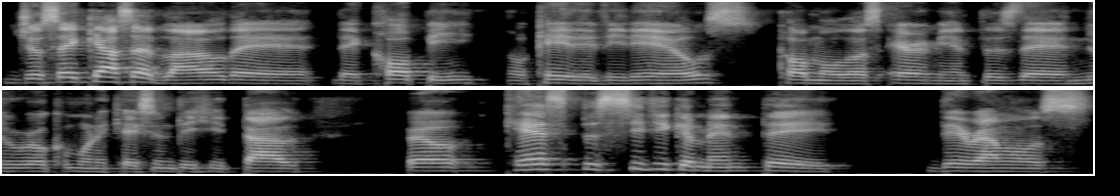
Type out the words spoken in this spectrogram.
yo sé que has hablado de, de copy, ok, de videos, como las herramientas de neurocomunicación digital, pero ¿qué específicamente, digamos,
